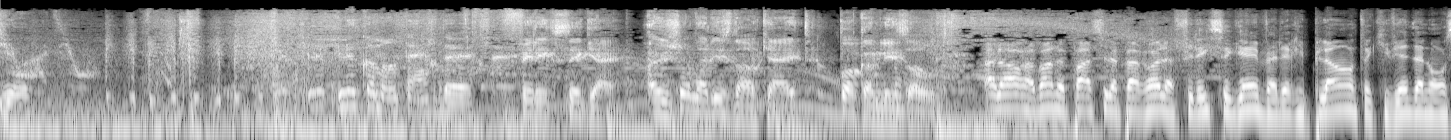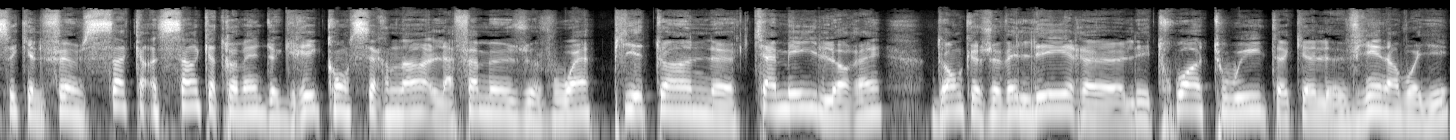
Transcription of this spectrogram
Radio. Le, commentaire de Félix Séguin, un journaliste d'enquête pas comme les autres. Alors, avant de passer la parole à Félix Séguin, Valérie Plante, qui vient d'annoncer qu'elle fait un 180 degrés concernant la fameuse voie piétonne Camille Lorrain. Donc, je vais lire euh, les trois tweets qu'elle vient d'envoyer.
